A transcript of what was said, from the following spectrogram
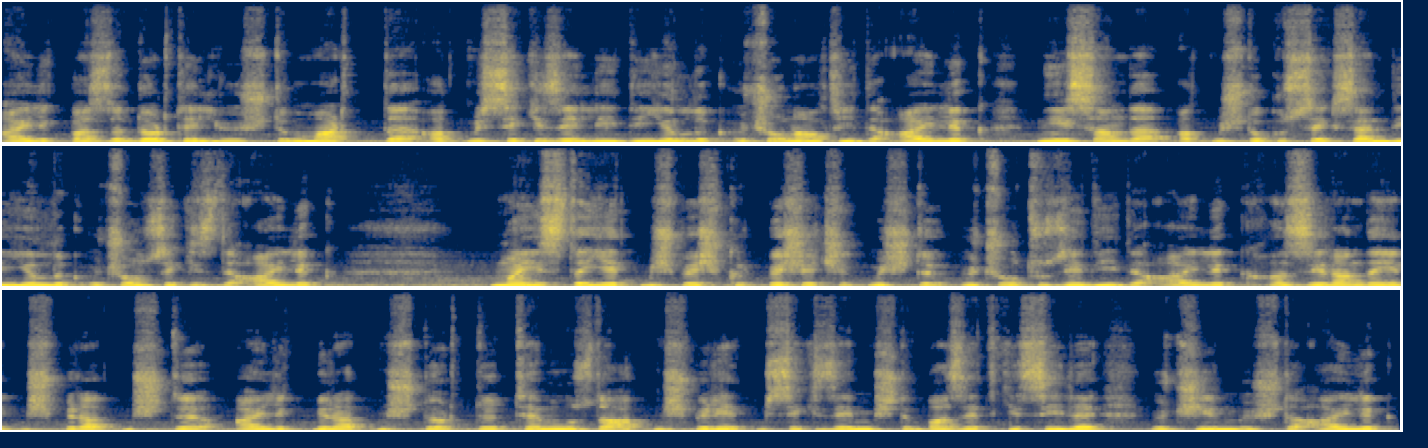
Aylık bazda 4.53'tü. Mart'ta 68.50 idi. Yıllık 3.16 idi. Aylık Nisan'da 69.80'di. Yıllık 3.18'di. Aylık Mayıs'ta 75.45'e çıkmıştı. 3.37 idi. Aylık Haziran'da 71.60'tı. Aylık 1.64'tü. Temmuz'da 61.78'e inmişti baz etkisiyle 3.23'tü. Aylık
